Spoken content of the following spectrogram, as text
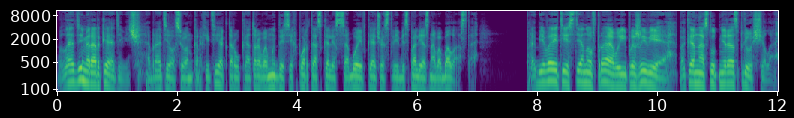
«Владимир Аркадьевич», — обратился он к архитектору, которого мы до сих пор таскали с собой в качестве бесполезного балласта. «Пробивайте стену вправо и поживее, пока нас тут не расплющило».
